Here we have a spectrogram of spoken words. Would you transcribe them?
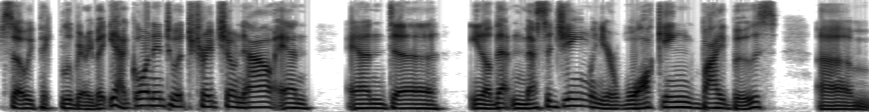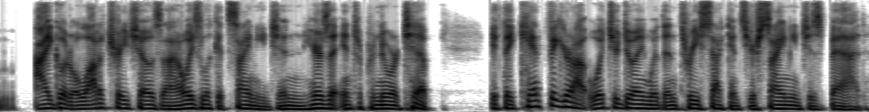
so we picked Blubrry. But yeah, going into a trade show now and and uh, you know that messaging when you're walking by booths um, I go to a lot of trade shows and I always look at signage. And here's an entrepreneur tip if they can't figure out what you're doing within three seconds, your signage is bad.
